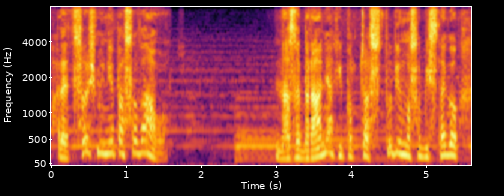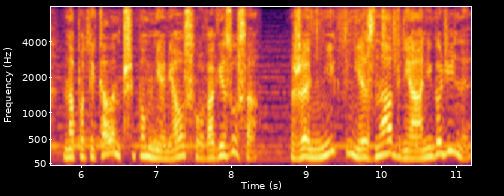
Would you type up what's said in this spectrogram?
ale coś mi nie pasowało. Na zebraniach i podczas studium osobistego napotykałem przypomnienia o słowach Jezusa, że nikt nie zna dnia ani godziny.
